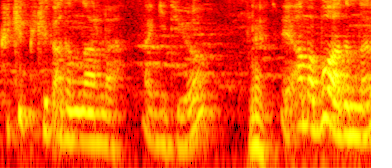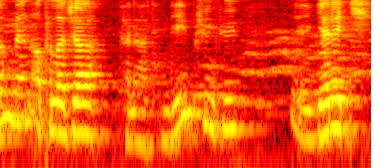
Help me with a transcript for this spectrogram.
küçük küçük adımlarla gidiyor. Evet. Ama bu adımların ben atılacağı kanaatindeyim. Çünkü gerek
